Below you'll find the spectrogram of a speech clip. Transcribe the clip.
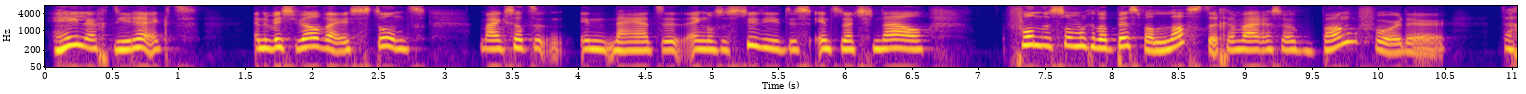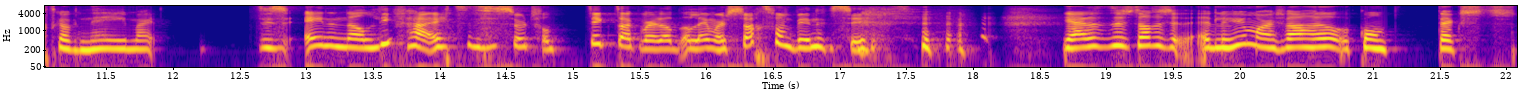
heel erg direct. En dan wist je wel waar je stond. Maar ik zat in nou ja, het Engelse studie, dus internationaal vonden sommigen dat best wel lastig en waren ze ook bang voor er. Dacht ik ook, nee, maar het is een en al liefheid. Het is een soort van TikTok waar dat alleen maar zacht van binnen zit. ja, dus dat is, de humor is wel heel context,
